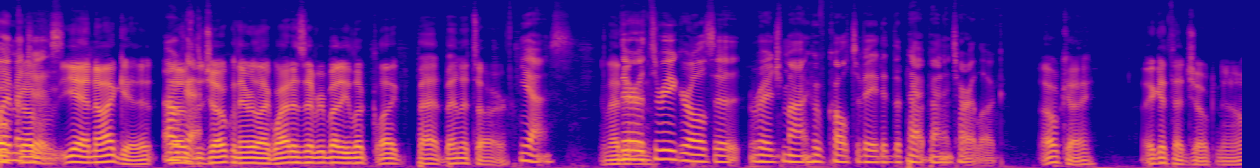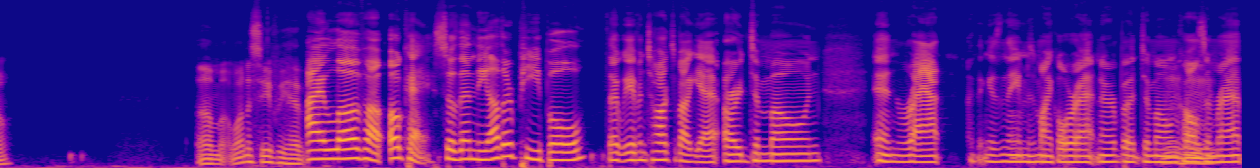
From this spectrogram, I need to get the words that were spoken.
joke of- images. yeah, no, I get it. That was Okay. the joke when they were like, "Why does everybody look like Pat Benatar?" yes. And I There are didn't. three girls at Ridgemont who've cultivated the Pat Benatar look. okay, I get that joke now. Um, I want to see if we have. I love how okay, so then the other people that we haven't talked about yet are Damone and Rat. I think his name is Michael Ratner, but Damone calls Mm-hmm. him Rat.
